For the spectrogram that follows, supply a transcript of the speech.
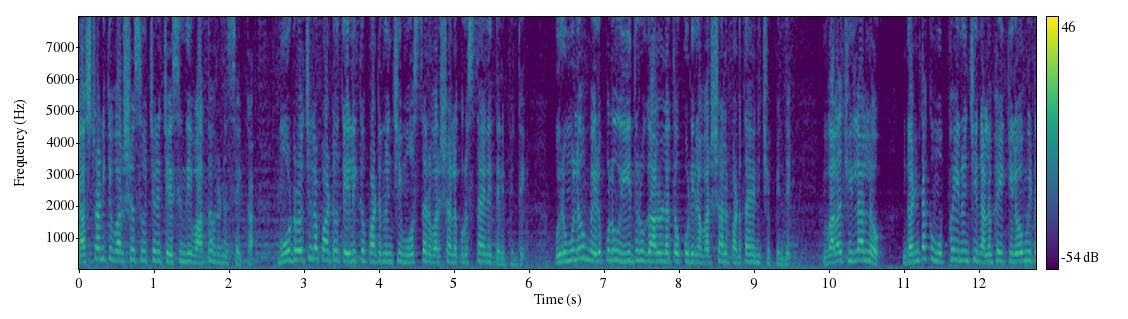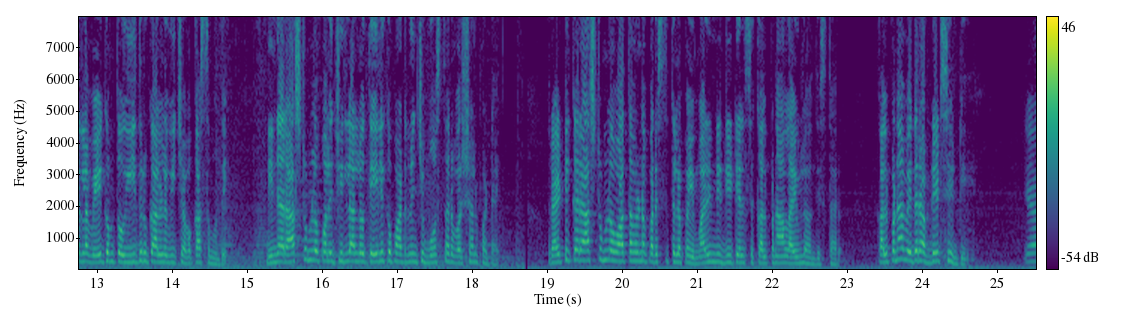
రాష్ట్రానికి వర్ష సూచన చేసింది వాతావరణ శాఖ. మూడు రోజుల పాటు తేలికపాటి నుంచి మోస్తరు వర్షాలు కురుస్తాయని తెలిపింది. ఉరుములు మెరుపులు ఈదురుగాలులతో కూడిన వర్షాలు పడతాయని చెప్పింది. ఇవాళ జిల్లాల్లో గంటకు ముప్పై నుంచి నలభై కిలోమీటర్ల వేగంతో ఈదురుగాలులు వీచే అవకాశం ఉంది. నిన్న రాష్ట్రంలో పలు జిల్లాల్లో తేలికపాటి నుంచి మోస్తరు వర్షాలు పడ్డాయి. రైటిక రాష్ట్రంలో వాతావరణ పరిస్థితులపై మరిన్ని డీటెయిల్స్ కల్పన లైవ్లో అందిస్తారు. కల్పన వెదర్ అప్డేట్స్ ఏంటి? యా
